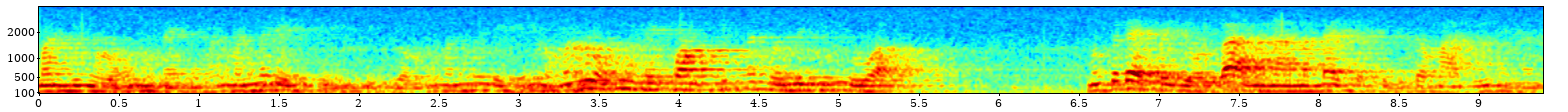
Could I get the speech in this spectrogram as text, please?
มันยังหลงอยู่ในนั้นมันไม่ได้เห็นจิตหลงมันไม่ได้เห็นหลงมันหลงอยู่ในความคิดนั้นโดยไม่รู้ตัว มันก็ได้ประโยชน์บ้างนะมันได้สติสมาธิในนั้น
